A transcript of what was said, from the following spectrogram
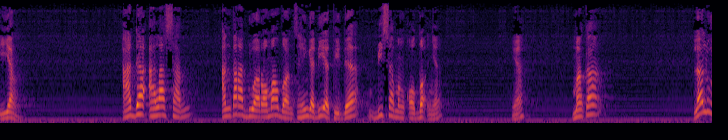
yang ada alasan antara dua Ramadan sehingga dia tidak bisa mengkodoknya ya maka lalu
